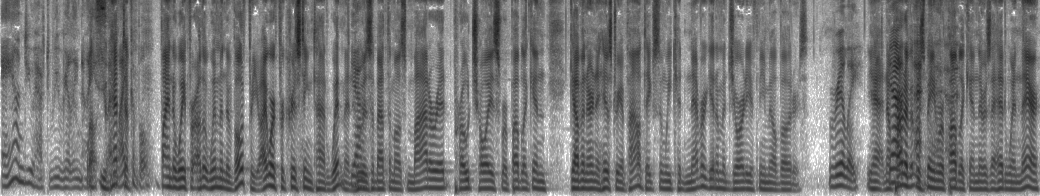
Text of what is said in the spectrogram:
and you have to be really nice Well, you have likable. to find a way for other women to vote for you. I worked for Christine Todd Whitman, Yeah. who was about the most moderate, pro-choice Republican governor in the history of politics, and we could never get a majority of female voters. Really? Yeah, now Yeah, part of it was uh, being uh, uh, Republican. There was a headwind there.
